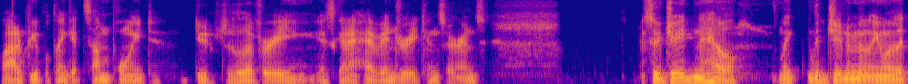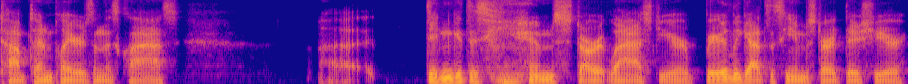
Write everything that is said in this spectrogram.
a lot of people think at some point, due to delivery, is going to have injury concerns. So Jaden Hill, like legitimately one of the top ten players in this class. Uh, didn't get to see him start last year. Barely got to see him start this year.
